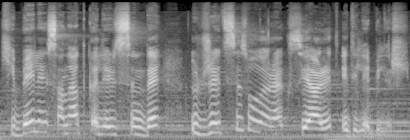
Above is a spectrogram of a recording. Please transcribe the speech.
Kibele Sanat Galerisi'nde ücretsiz olarak ziyaret edilebilir.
